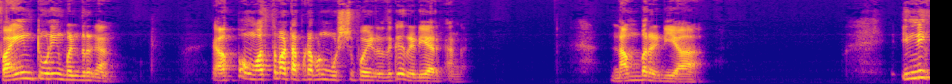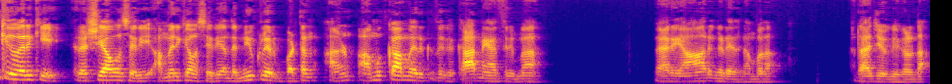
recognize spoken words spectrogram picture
ஃபைன் டியூனிங் பண்ணிருக்காங்க அப்போ மொத்தமாக டப்பு டப்புன்னு முடிச்சுட்டு போயிடுறதுக்கு ரெடியாக இருக்காங்க. நம்ம ரெடியா இன்னைக்கு வரைக்கும் ரஷ்யாவும் சரி அமெரிக்காவும் சரி அந்த நியூக்ளியர் பட்டன் அமுக்காம இருக்கிறதுக்கு காரணம் யார் தெரியுமா? வேற யாரும் கிடையாது. நம்ம தான். ராஜயோகிகள் தான்.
